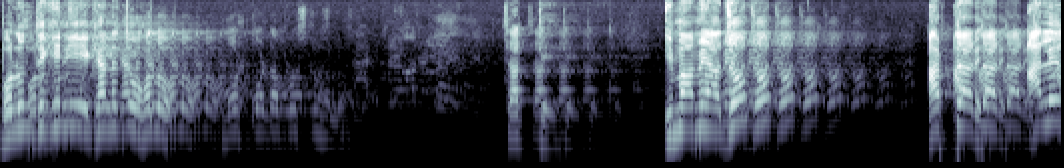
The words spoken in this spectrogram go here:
বলুন দেখিনি এখানে তো হলো। মোট কটা প্রশ্ন হলো? চারটে। ইমামে আজম আপনার আলেম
